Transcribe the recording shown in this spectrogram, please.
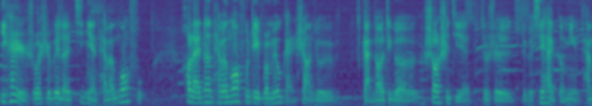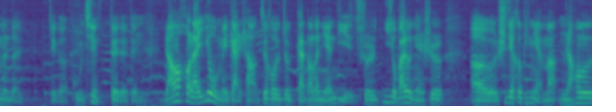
一开始说是为了纪念台湾光复，后来呢台湾光复这一波没有赶上，就赶到这个双十节，就是这个辛亥革命他们的这个国庆，对对对。嗯，然后后来又没赶上，最后就赶到了年底，是一九八六年是。呃，世界和平年嘛，嗯。然后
